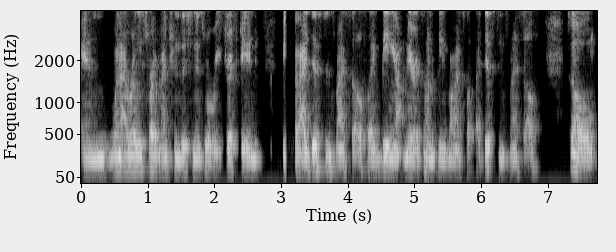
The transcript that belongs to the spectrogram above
and when I really started my transition is where we drifted because I distanced myself, like being out in Arizona, being by myself, I distanced myself. So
